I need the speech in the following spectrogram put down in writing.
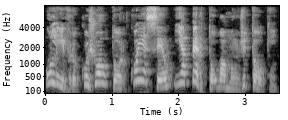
o livro cujo autor conheceu e apertou a mão de Tolkien.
